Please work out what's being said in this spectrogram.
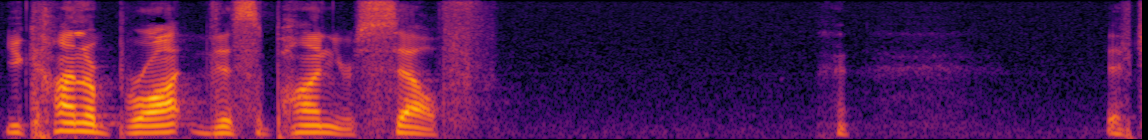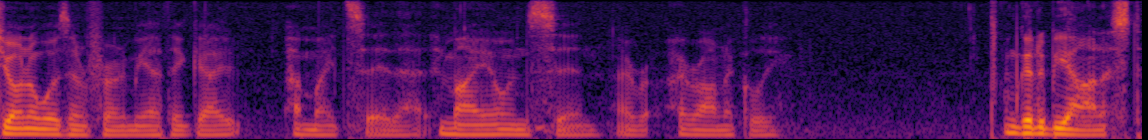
You kind of brought this upon yourself. if Jonah was in front of me, I think I, I might say that in my own sin, ironically. I'm going to be honest.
